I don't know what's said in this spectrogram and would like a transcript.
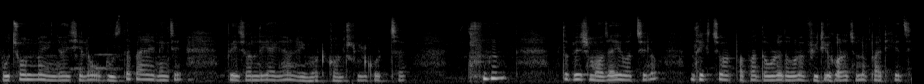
প্রচণ্ড এনজয় ছিল। ও বুঝতে পারেনি যে পেছন দিকে একজন রিমোট কন্ট্রোল করছে। তো বেশ মজাই হচ্ছিল। দেখছ ওর পাপা দৌড়ে দৌড়ে ভিডিও করার জন্য পাঠিয়েছি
